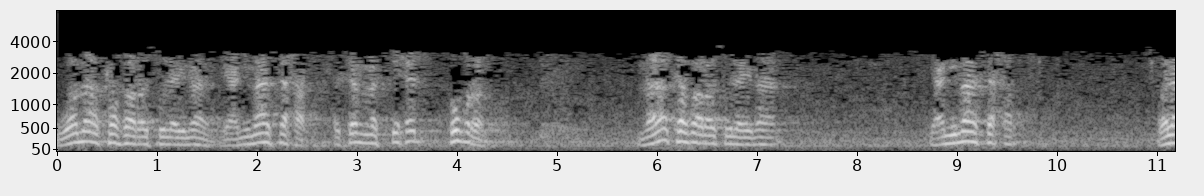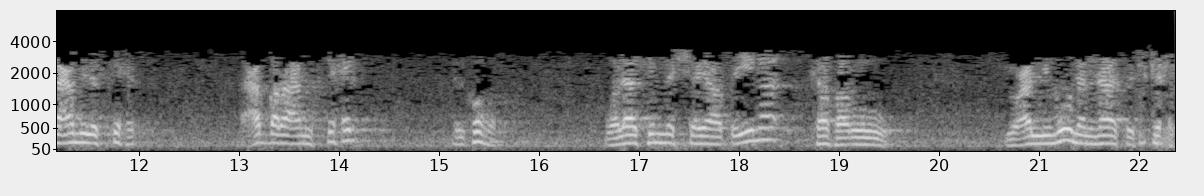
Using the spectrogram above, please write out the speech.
وما كفر سليمان. يعني ما سحر فسمى السحر كفرا. ما كفر سليمان. يعني ما سحر ولا عمل السحر. عبر عن السحر الكفر. ولكن الشياطين كفروا. يعلمون الناس السحر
